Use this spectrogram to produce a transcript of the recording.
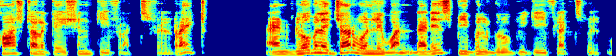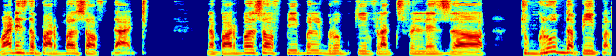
cost allocation key flex field, right? And global HR only one, that is people group key flex field. What is the purpose of that? The purpose of people group key flex field is uh, to group the people,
